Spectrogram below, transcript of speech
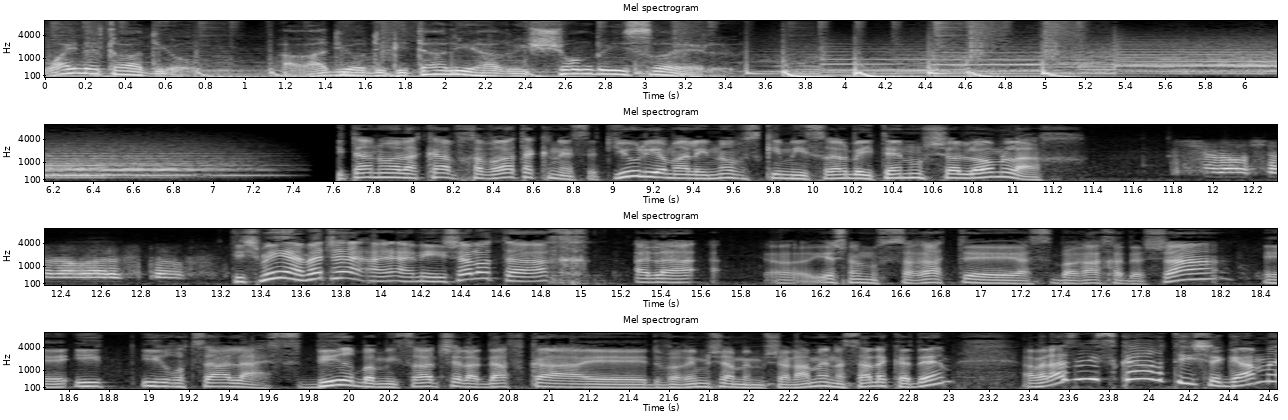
ויינט רדיו, הרדיו דיגיטלי הראשון בישראל. איתנו על הקו חברת הכנסת יוליה מלינובסקי מישראל ביתנו, שלום לך. שלום, שלום, ערב טוב. תשמעי, האמת שאני אשאל אותך על ה... יש לנו שרת uh, הסברה חדשה, uh, היא, היא רוצה להסביר במשרד שלה דווקא uh, דברים שהממשלה מנסה לקדם, אבל אז נזכרתי שגם uh,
